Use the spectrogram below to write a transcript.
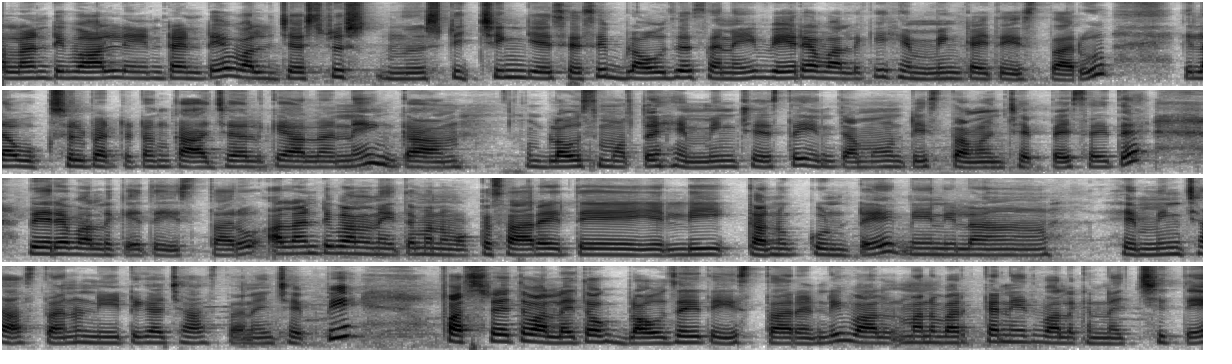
అలాంటి వాళ్ళు ఏంటంటే వాళ్ళు జస్ట్ స్టిచ్చింగ్ చేసేసి బ్లౌజెస్ అనేవి వేరే వాళ్ళకి హెమ్మింగ్ అయితే ఇస్తారు. ఇలా ఉక్సులు పెట్టడం కాజాలకి అలానే ఇంకా బ్లౌజ్ మొత్తం హెమ్మింగ్ చేస్తే ఇంత అమౌంట్ ఇస్తామని చెప్పేసి అయితే వేరే వాళ్ళకైతే ఇస్తారు. అలాంటి వాళ్ళని అయితే మనం ఒక్కసారి అయితే వెళ్ళి కనుక్కుంటే నేను ఇలా హెమ్మింగ్ చేస్తాను నీట్గా చేస్తానని చెప్పి ఫస్ట్ అయితే వాళ్ళైతే ఒక బ్లౌజ్ అయితే ఇస్తారండి. వాళ్ళ మన వర్క్ అనేది వాళ్ళకి నచ్చితే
